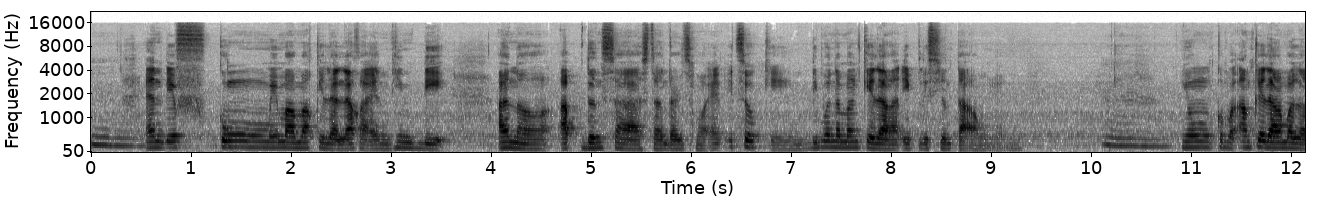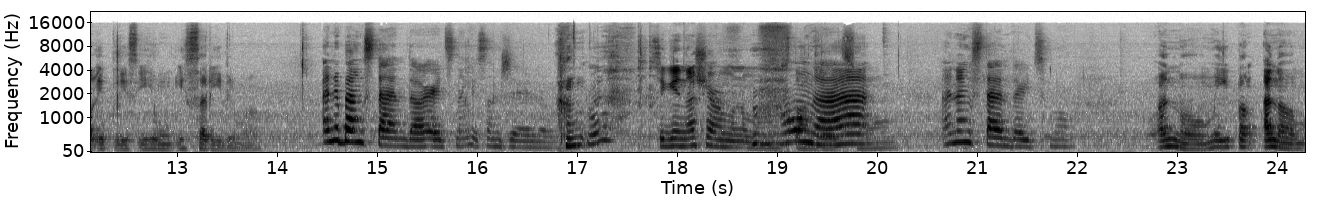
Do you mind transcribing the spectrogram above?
Mhm. And if kung may mama kilala ka and hindi ano up dun sa standards mo and it's okay hindi mo naman kailangan i-please yung taong yun yung kuma- ang kailangan mo lang i-please yung sarili mo Ano ba ang standards ng isang jello? Sige na, share mo naman yung Oo standards nga. mo. Anong standards mo? ano may pang ano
